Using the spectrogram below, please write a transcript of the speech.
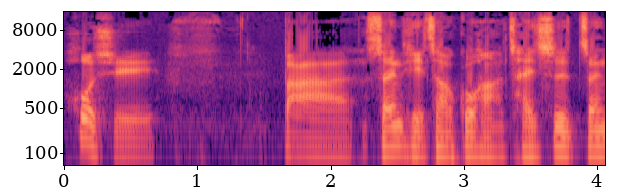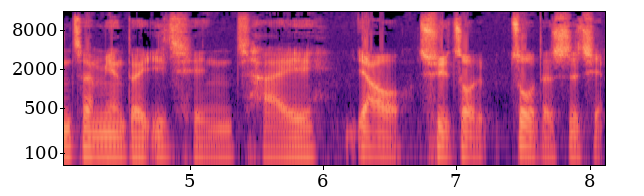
或许把身体照顾好，才是真正面对疫情才要去做做的事情。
